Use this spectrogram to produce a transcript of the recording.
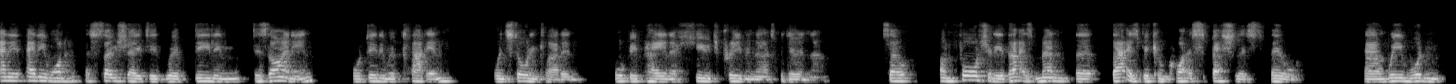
Any anyone associated with dealing, designing, or dealing with cladding or installing cladding will be paying a huge premium now to be doing that. So unfortunately, that has meant that that has become quite a specialist field. And we wouldn't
